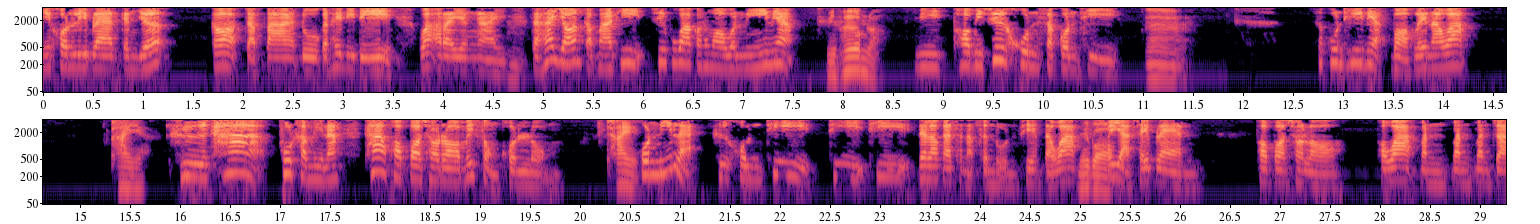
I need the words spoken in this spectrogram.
มีคนรีแบรนด์กันเยอะ ก็จับตาดูกันให้ดีๆ ว่าอะไรยังไง แต่ถ้าย้อนกลับมาที่ชื่อผู้ว่ากทมวันนี้เนี่ย มีเพิ่มเหรอ มีพอมีชื่อคุณสกลทีอ่าสกุลทีเนี่ยบอกเลยนะว่า ใครอะ คือถ้าพูดคำนี้นะ ถ้าพอปชรไม่ส่งคนลง ใช่ คนนี้แหละ คือคนที่ที่ที่ได้รับการสนับสนุนเพียงแต่ว่าไม่บอกอยากใช้แบรนด์พอปชรเพราะว่ามันมันมันจะ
